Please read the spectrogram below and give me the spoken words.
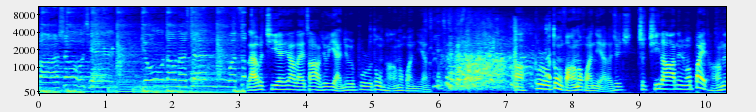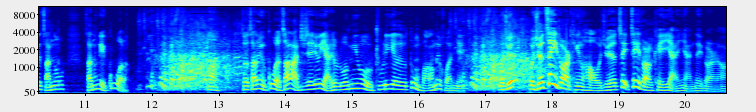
把手牵。来吧，接下来咱俩就演就是步入洞堂的环节了。啊，步入洞房的环节了，就这其他那什么拜堂的，咱都咱都给过了。啊，都咱都给过了，咱俩直接就演就罗密欧朱丽叶的洞房的环节。我觉得我觉得这段挺好，我觉得这这段可以演一演这段啊。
